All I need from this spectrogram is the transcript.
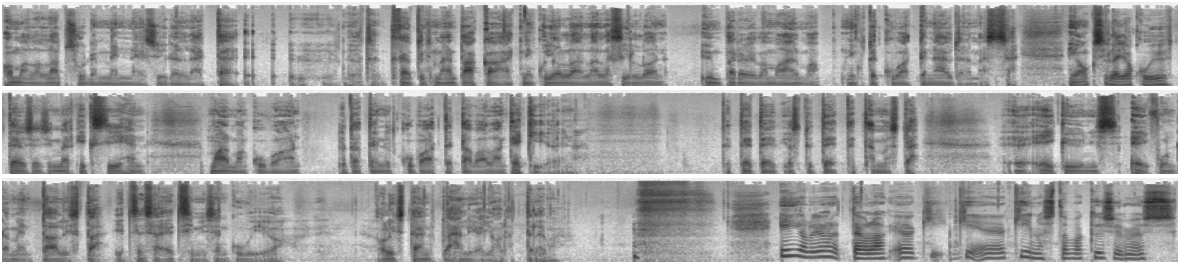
omalla lapsuuden menneisyydellä, että täytyykö mä takaa, että niin kuin jollain lailla silloin ympäröivä maailma, niin kuin te kuvaatte näytelmässä, niin onko sillä joku yhteys esimerkiksi siihen maailmankuvaan, jota te nyt kuvaatte tavallaan tekijöinä? Te, te, te, jos te teette tämmöistä ei-kyynis, ei-fundamentaalista itsensä etsimisen kuvioa, oliko tämä nyt vähän liian johdatteleva? Ei ollut johdatteleva, kiinnostava kysymys.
